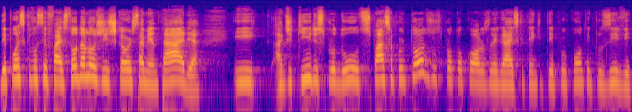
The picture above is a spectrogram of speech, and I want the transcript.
depois que você faz toda a logística orçamentária e adquire os produtos, passa por todos os protocolos legais que tem que ter por conta, inclusive,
